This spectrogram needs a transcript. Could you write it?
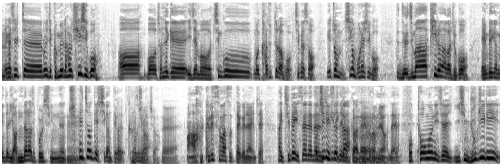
그러니까 실제로 이제 금요일 하루 쉬시고 어 뭐 저녁에 이제 뭐 친구 뭐 가족들하고 집에서 이게 좀 시간 보내시고 늦지막히 일어나가지고 NBA 경기들을 연달아서 볼 수 있는 음. 최적의 시간대가 그렇죠. 죠 네. 아 크리스마스 때 그냥 이제 집에 있어야 되는 어, 집에 시기니까. 있어야 되니까. 네. 그럼요. 네. 보통은 이제 26일이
